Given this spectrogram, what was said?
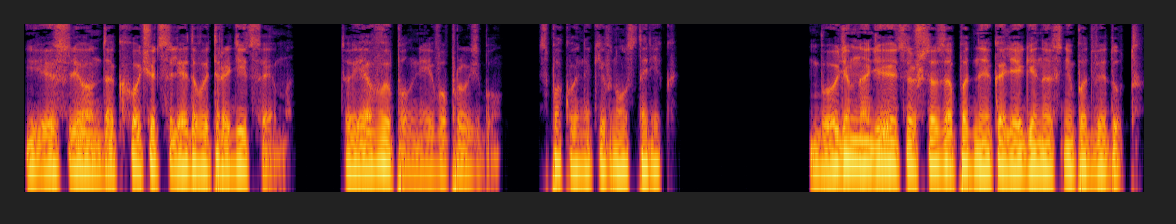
если он так хочет следовать традициям, то я выполню его просьбу», — спокойно кивнул старик. «Будем надеяться, что западные коллеги нас не подведут,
